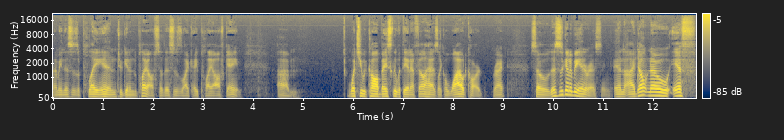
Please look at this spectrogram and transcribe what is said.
I mean, this is a play-in to get into playoffs, so this is like a playoff game. Um, what you would call basically what the NFL has like a wild card, right? So this is going to be interesting, and I don't know if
